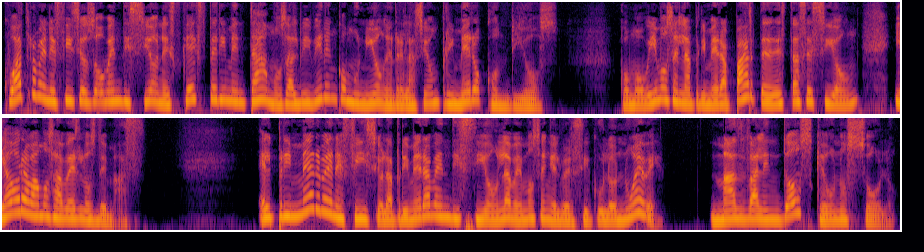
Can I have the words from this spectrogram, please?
cuatro beneficios o bendiciones que experimentamos al vivir en comunión en relación primero con Dios, como vimos en la primera parte de esta sesión, y ahora vamos a ver los demás. El primer beneficio, la primera bendición, la vemos en el versículo 9. Más valen dos que uno solo.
